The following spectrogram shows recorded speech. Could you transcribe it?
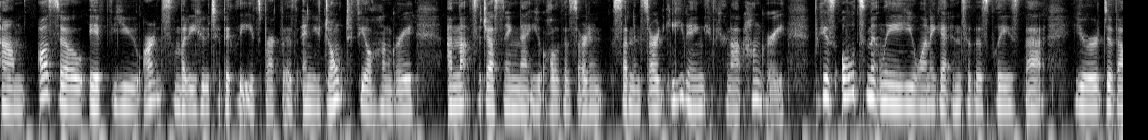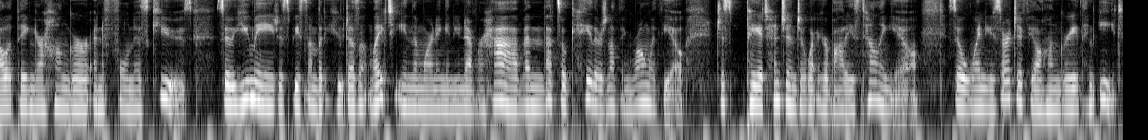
Um, also, if you aren't somebody who typically eats breakfast and you don't feel hungry I'm not suggesting that you all of a sudden, sudden start eating if you're not hungry, because ultimately you want to get into this place that you're developing your hunger and fullness cues. So you may just be somebody who doesn't like to eat in the morning and you never have, and that's okay. There's nothing wrong with you. Just pay attention to what your body's telling you. So when you start to feel hungry, then eat.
